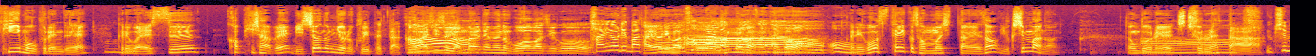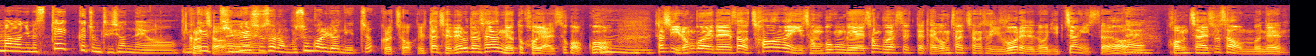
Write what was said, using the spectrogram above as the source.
P모 브랜드의 그리고 S 커피숍의 미션 음료를 구입했다. 그거 아. 아시죠? 연말 되면은 모아가지고 다이어리 받고 다이어리 받고 선물 받고 선물 받는. 그거. 어. 그리고 스테이크 전문 식당에서 60만 원 정도를 아, 지출을 했다. 60만 원이면 스테이크 좀 드셨네요. 이게 그렇죠. 기밀 네. 수사랑 무슨 관련이 있죠? 그렇죠. 일단 제대로 된 사용 내역도 거의 알 수가 없고 음. 사실 이런 거에 대해서 처음에 이 정보 공개 청구했을 때 대검찰청에서 6월에 내놓은 입장이 있어요. 네. 검찰 수사 업무는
